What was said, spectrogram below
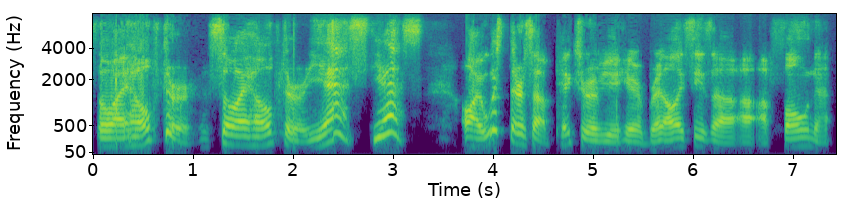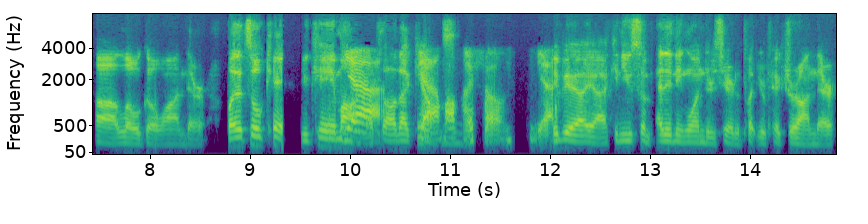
So I helped her. So I helped her. Yes, yes. Oh, I wish there's a picture of you here, Brett. All I see is a, a, a phone uh, logo on there, but it's okay. You came on. Yeah. That's all that counts. Yeah, I'm on my phone. Yeah. Maybe I, I can use some editing wonders here to put your picture on there.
